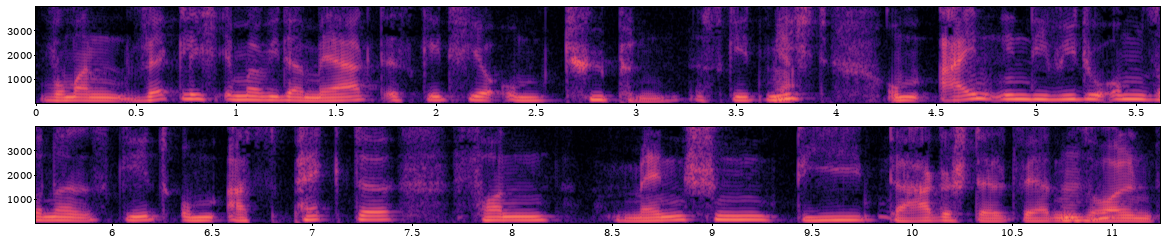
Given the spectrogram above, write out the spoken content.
wo man wirklich immer wieder merkt, es geht hier um Typen. Es geht nicht ja. um ein Individuum, sondern es geht um Aspekte von Menschen, die dargestellt werden mhm. sollen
